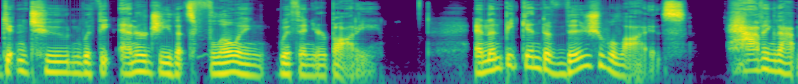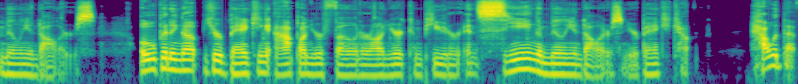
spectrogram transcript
get in tune with the energy that's flowing within your body, and then begin to visualize having that million dollars, opening up your banking app on your phone or on your computer and seeing a million dollars in your bank account. How would that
